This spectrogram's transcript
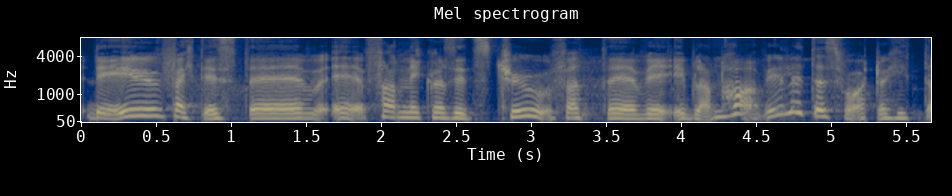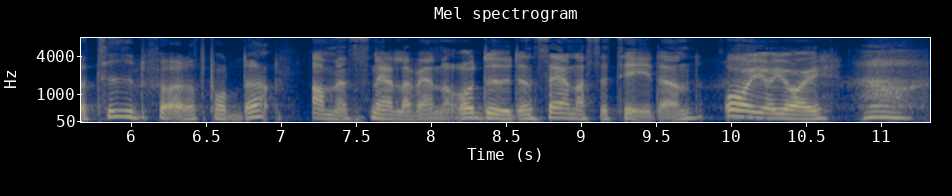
det är ju faktiskt eh, eh, funny cause it's true. För att eh, vi, ibland har vi ju lite svårt att hitta tid för att podda. Ja men snälla vänner. Och du den senaste tiden. Oj oj oj.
